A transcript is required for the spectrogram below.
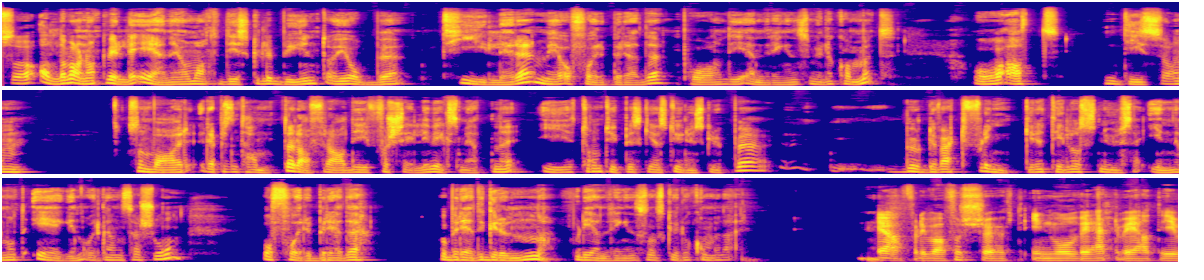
så, alle var nok veldig enige om at de skulle begynt å jobbe tidligere med å forberede på de endringene som ville kommet, og at de som, som var representanter da, fra de forskjellige virksomhetene i sånn typisk en styringsgruppe, burde vært flinkere til å snu seg inn mot egen organisasjon og forberede og berede grunnen da, for de endringene som skulle komme der. Ja, for de var forsøkt involvert ved at de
